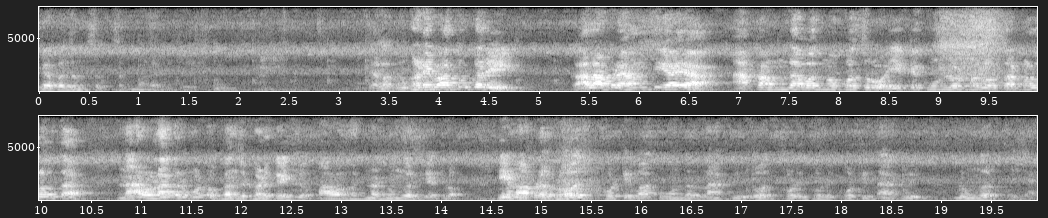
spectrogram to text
એ ભજન સત્સંગમાં રહેવી જોઈએ પહેલા તો ઘણી વાતો કરી. કાલ આપણે આમથી આયા. આખા અમદાવાદનો કચરો, એક એક ઊંડલો ઠલવતા ઠલવતા નારો લાગર મોટો ગંજ ખડકાઈ ગયો. પાવાગઢના ડુંગર જેટલો. એમ આપણે રોજ ખોટી વાતો અંદર નાખવી, રોજ થોડી થોડી ખોટી નાખવી, ડુંગર થઈ જાય.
